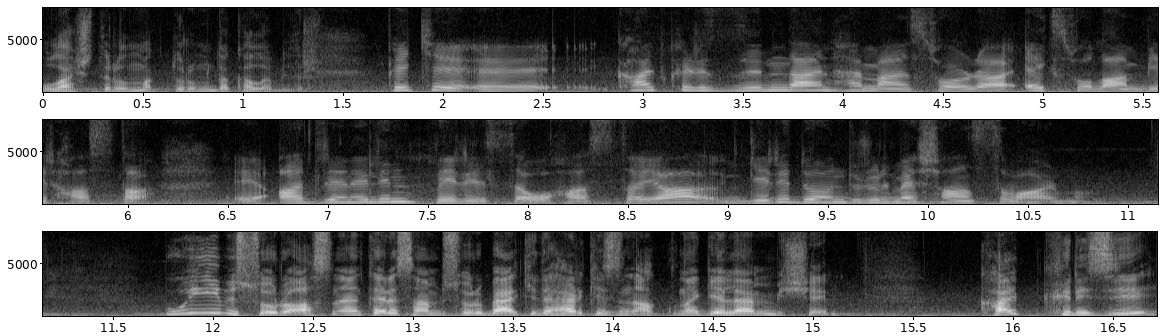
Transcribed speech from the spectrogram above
ulaştırılmak durumunda kalabilir. Peki e, kalp krizinden hemen sonra eks olan bir hasta e, adrenalin verilse o hastaya geri döndürülme şansı var mı? Bu iyi bir soru. Aslında enteresan bir soru. Belki de herkesin aklına gelen bir şey. Kalp krizi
